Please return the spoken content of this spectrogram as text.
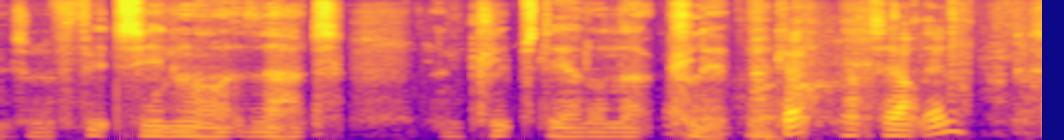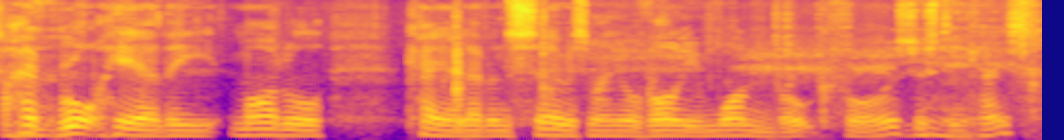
it sort of fits in like that and clips down on that clip. Okay, that's out then. I have brought here the model K11 Service Manual Volume 1 book for us, just in case.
